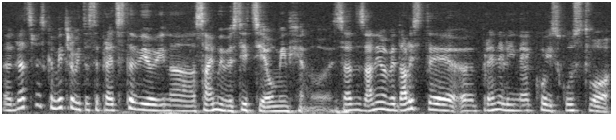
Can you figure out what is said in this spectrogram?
E, grad Sremska Mitrovica se predstavio i na sajmu investicije u Minhenu. Sad zanima me da li ste e, preneli neko iskustvo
